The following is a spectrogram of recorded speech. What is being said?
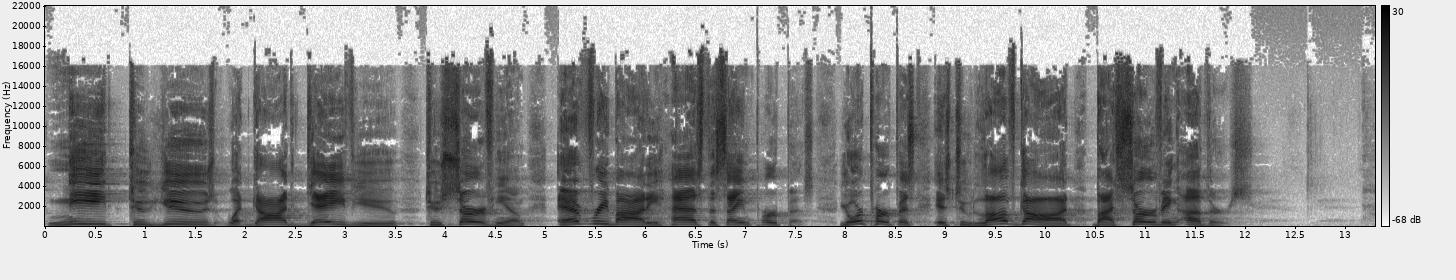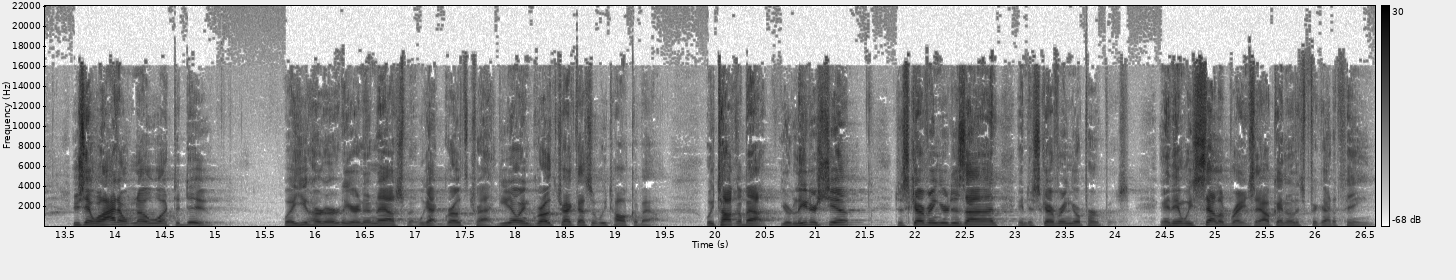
need to use what God gave you to serve Him. Everybody has the same purpose. Your purpose is to love God by serving others. You say, well, I don't know what to do. Well, you heard earlier an announcement. We got Growth Track. You know, in Growth Track, that's what we talk about. We talk about your leadership, discovering your design, and discovering your purpose. And then we celebrate and say, okay, now let's figure out a theme.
